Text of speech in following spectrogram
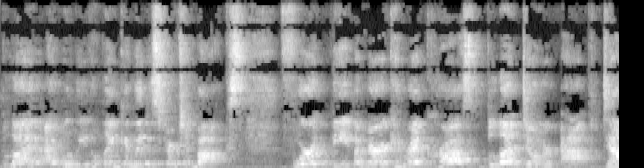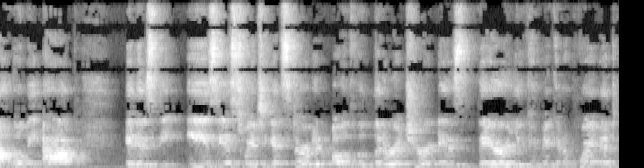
blood? I will leave a link in the description box for the American Red Cross Blood Donor app. Download the app. It is the easiest way to get started. All of the literature is there. You can make an appointment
